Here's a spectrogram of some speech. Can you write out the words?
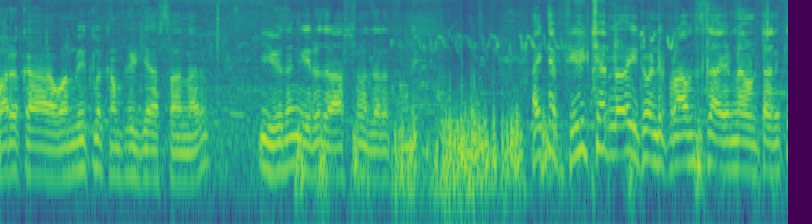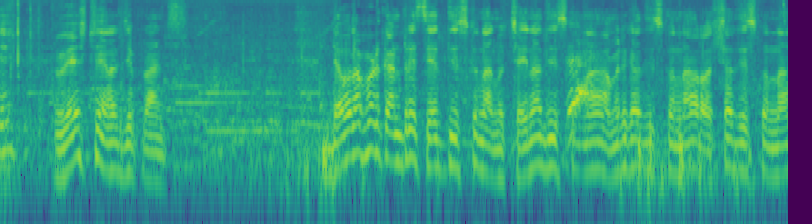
మరొక వన్ వీక్లో కంప్లీట్ చేస్తా ఉన్నారు ఈ విధంగా ఈరోజు రాష్ట్రంలో జరుగుతుంది. అయితే ఫ్యూచర్లో ఇటువంటి ప్రాబ్లమ్స్ లేకుండా ఉండటానికి waste energy plants. Developed countries ఏది తీసుకున్నాను చైనా తీసుకున్నా అమెరికా తీసుకున్నా రష్యా తీసుకున్నా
